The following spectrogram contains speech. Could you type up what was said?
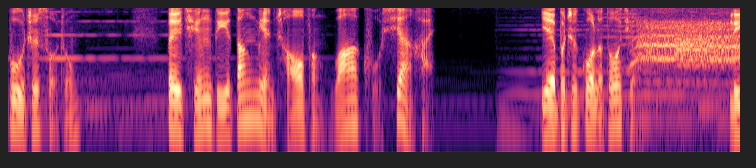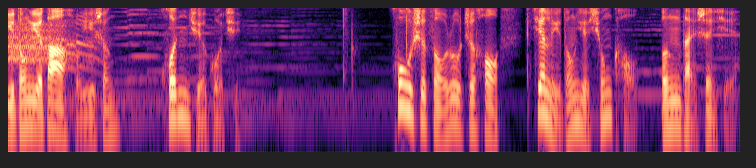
不知所终，被情敌当面嘲讽、挖苦、陷害。也不知过了多久，李东岳大吼一声，昏厥过去。护士走入之后，见李东岳胸口绷带渗血，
